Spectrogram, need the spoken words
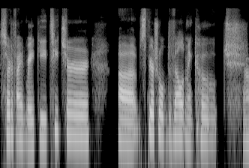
certified Reiki teacher, uh, spiritual development coach. Oh, I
